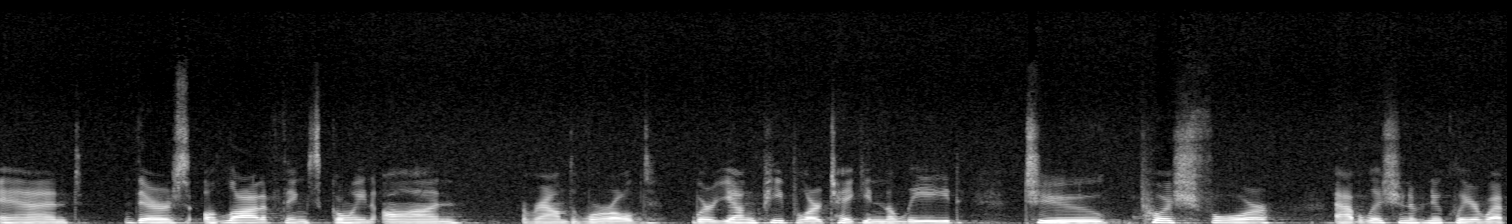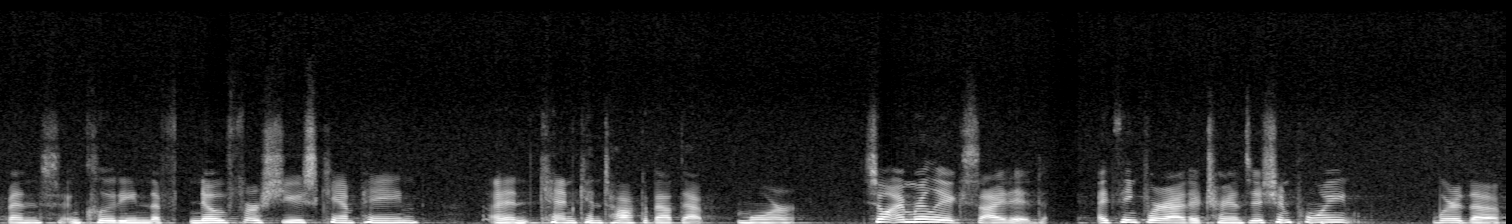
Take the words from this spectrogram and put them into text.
And there's a lot of things going on around the world where young people are taking the lead to push for abolition of nuclear weapons, including the No First Use campaign. And Ken can talk about that more. So I'm really excited. I think we're at a transition point where the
